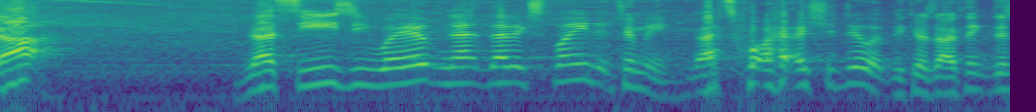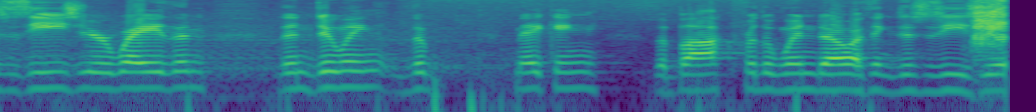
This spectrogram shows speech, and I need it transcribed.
Yeah, that's the easy way out, and that, that explained it to me. That's why I should do it, because I think this is easier way than, than doing the, making the buck for the window. I think this is easier.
